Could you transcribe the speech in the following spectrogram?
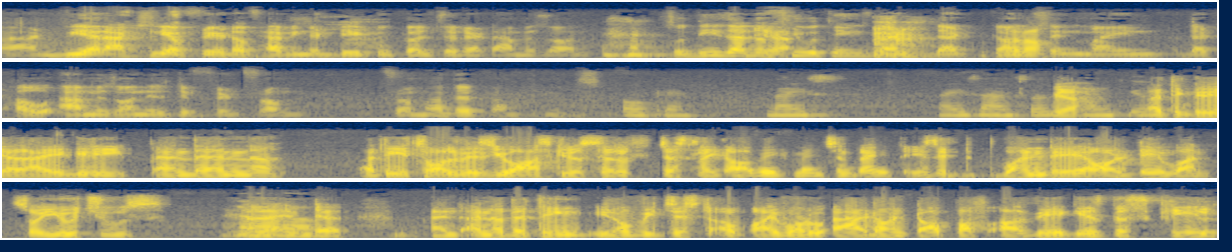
and we are actually afraid of having a day two culture at Amazon. So these are the yeah. few things that that comes no, no. in mind that how Amazon is different from from other companies. Okay, nice, nice answer. Yeah, Thank you. I think yeah, I agree. And then uh, I think it's always you ask yourself, just like Avik mentioned, right? Is it one day or day one? So you choose. Yeah. And uh, and another thing, you know, we just uh, I want to add on top of Avik is the scale.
